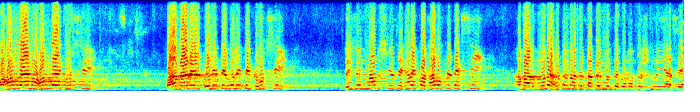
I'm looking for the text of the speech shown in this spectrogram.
মহল্লায় মহল্লায় ঘুরছি, বাজারের গলিতে গলিতে ঘুরছি, দুইজন মানুষকে যেখানে কথা বলতে দেখছি, আমার মনে হতো না যে তাদের মধ্যে কোনো দুশ্মনী আছে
